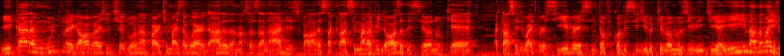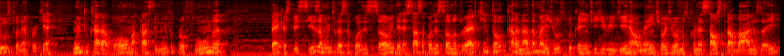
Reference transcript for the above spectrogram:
E, cara, muito legal. Agora a gente chegou na parte mais aguardada das nossas análises, falar dessa classe maravilhosa desse ano, que é a classe de wide receivers. Então ficou decidido que vamos dividir aí, e nada mais justo, né? Porque é muito cara bom, uma classe muito profunda. Packers precisa muito dessa posição, endereçar essa posição no draft, então, cara, nada mais justo do que a gente dividir realmente. Hoje vamos começar os trabalhos aí.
